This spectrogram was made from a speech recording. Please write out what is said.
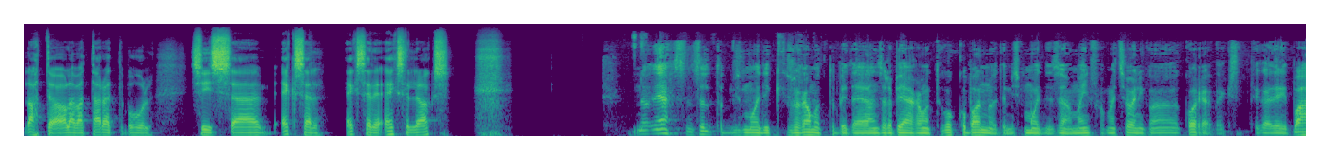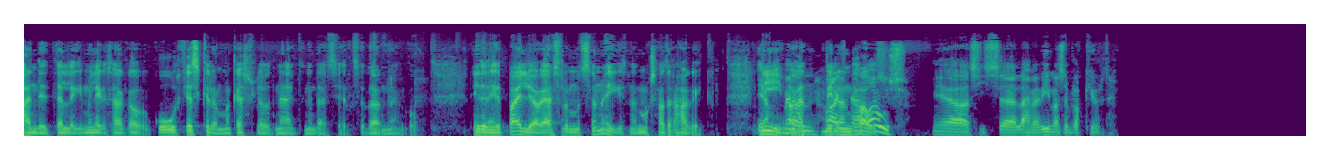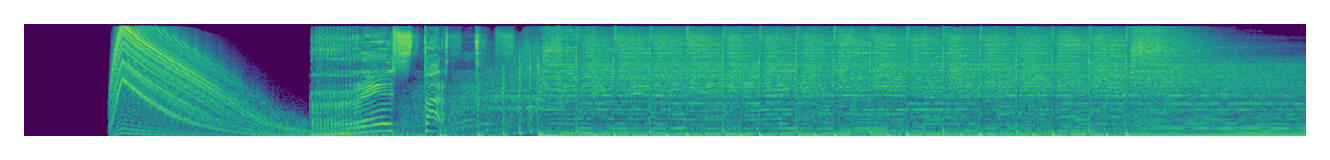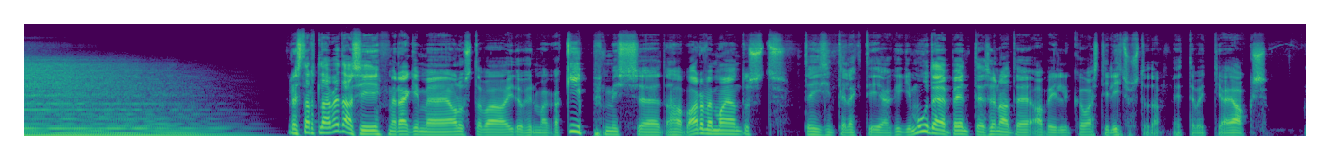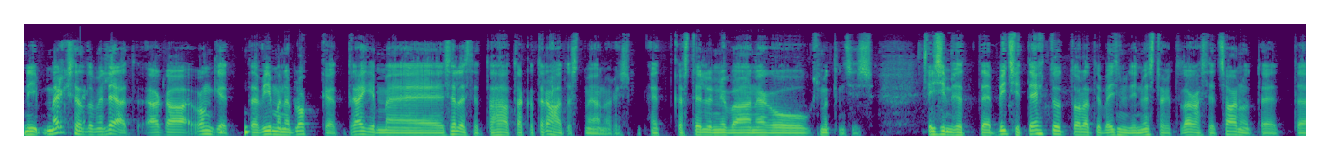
lahti olevate arvete puhul, siis Excel, Exceli, Exceli laks nojah, see sõltub, mismoodi ikkagi sul raamatupidaja on selle pearaamatu kokku pannud ja mismoodi sa oma informatsiooni korjad, eks, et ega neid vahendeid jällegi, millega sa ka kuus keskel oma cash flow'd näed ja nii edasi, et seda on nagu. Neid on tegelikult palju, aga jah, selles mõttes on õige, sest nad maksavad raha kõik. nii, aga meil on paus. paus ja siis äh, läheme viimase ploki juurde. Restart Restart läheb edasi, me räägime alustava idufirmaga Keep, mis äh, tahab arvemajandust, tehisintellekti ja kõigi muude peente sõnade abil kõvasti lihtsustada ettevõtja jaoks. Nii, märksõnad on meil head, aga ongi, et viimane plokk, et räägime sellest, et tahate hakata raha tõstma jaanuaris, et kas teil on juba nagu, kuidas ma ütlen siis esimesed pitch'id tehtud, olete juba esimesed investorite tagasisidet saanud, et,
